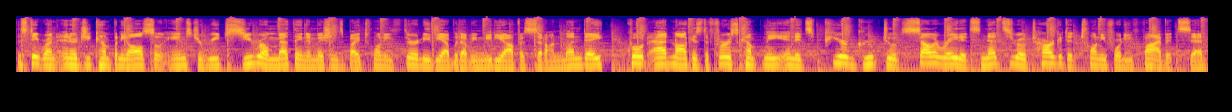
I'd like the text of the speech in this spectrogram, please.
The state run energy company also aims to reach zero methane emissions by 2030. 2030, the Abu Dhabi media office said on Monday. Quote, ADNOC is the first company in its peer group to accelerate its net zero target to 2045, it said.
